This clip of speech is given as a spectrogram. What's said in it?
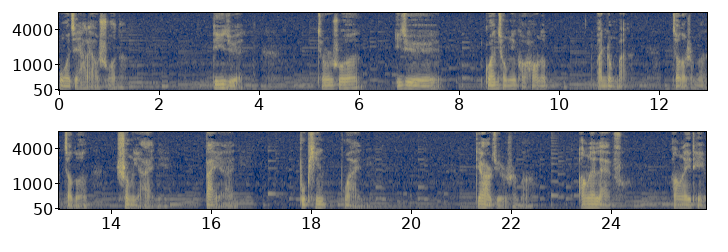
我接下来要说的。第一句就是说一句国安球迷口号的完整版，叫做什么？叫做“胜也爱你”。败也爱你，不拼不爱你。第二句是什么？Only life, only team。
